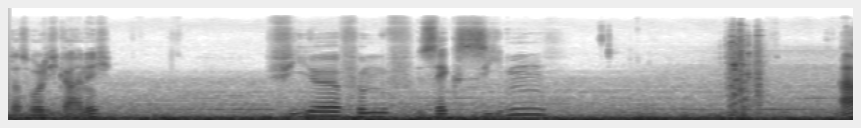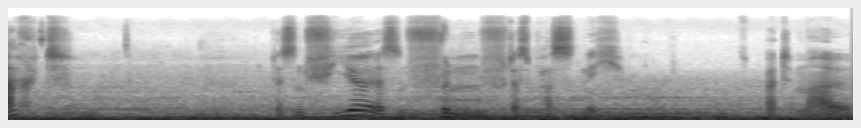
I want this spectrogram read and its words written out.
Das wollte ich gar nicht. 4, 5, 6, 7. 8. Das sind 4, das sind 5. Das passt nicht. Warte mal.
